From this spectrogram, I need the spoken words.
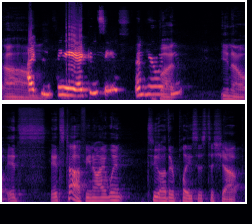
i can see i can see i'm here with you you know, it's it's tough. You know, I went to other places to shop.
